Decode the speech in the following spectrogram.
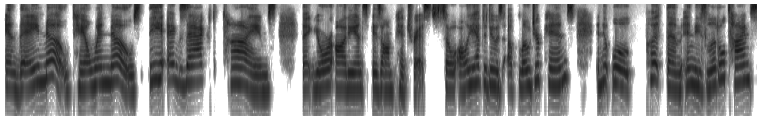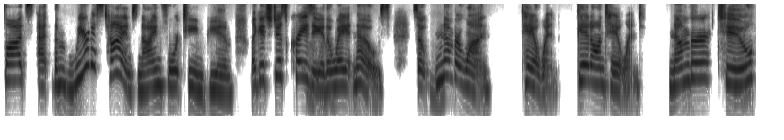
and they know, Tailwind knows the exact times that your audience is on Pinterest. So all you have to do is upload your pins and it will put them in these little time slots at the weirdest times 9 14 p.m like it's just crazy mm-hmm. the way it knows so mm-hmm. number one tailwind get on tailwind number two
